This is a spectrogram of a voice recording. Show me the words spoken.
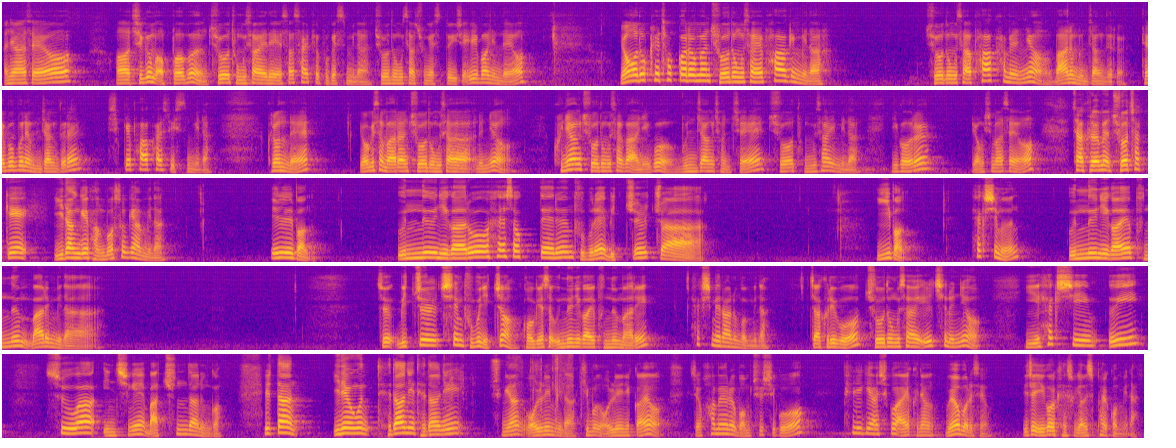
안녕하세요. 어, 지금 어법은 주어 동사에 대해서 살펴보겠습니다. 주어 동사 중에서도 이제 1번인데요. 영어 독해 첫걸음은 주어 동사의 파악입니다. 주어 동사 파악하면요. 많은 문장들을, 대부분의 문장들을 쉽게 파악할 수 있습니다. 그런데 여기서 말한 주어 동사는요. 그냥 주어 동사가 아니고 문장 전체의 주어 동사입니다. 이거를 명심하세요. 자, 그러면 주어 찾기 2단계 방법 소개합니다. 1번 은느니가로 해석되는 부분의 밑줄 쫙 2번 핵심은 은느니가에 붙는 말입니다. 즉 밑줄 친 부분 있죠? 거기에서 은느니가에 붙는 말이 핵심이라는 겁니다. 자 그리고 주어 동사의 일치는요. 이 핵심의 수와 인칭에 맞춘다는 것. 일단 이 내용은 대단히 대단히 중요한 원리입니다. 기본 원리니까요. 이제 화면을 멈추시고 필기 하시고 아예 그냥 외워버리세요. 이제 이걸 계속 연습할 겁니다.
